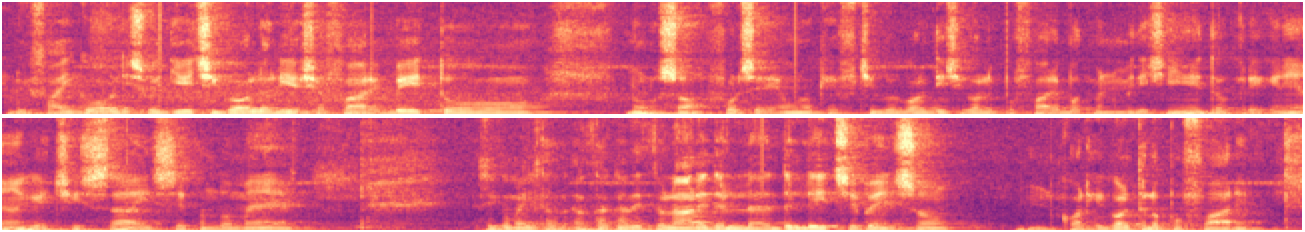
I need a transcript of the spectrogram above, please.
lui fa i gol, i suoi 10 gol riesce a fare, Beto non lo so, forse è uno che 5 gol, 10 gol può fare, Botman non mi dice niente, o credo che neanche, ci sai, secondo me, siccome è l'attaccante titolare del, del Lecce, penso, mm, qualche gol te lo può fare.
